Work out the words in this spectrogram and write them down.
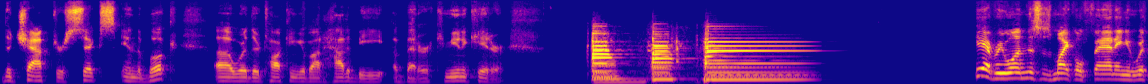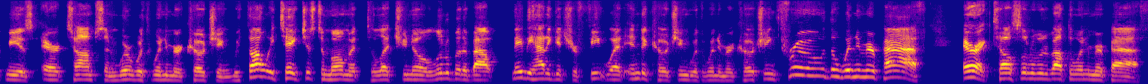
the chapter six in the book, uh, where they're talking about how to be a better communicator. Hey everyone, this is Michael Fanning, and with me is Eric Thompson. We're with Windermere Coaching. We thought we'd take just a moment to let you know a little bit about maybe how to get your feet wet into coaching with Windermere Coaching through the Windermere Path. Eric, tell us a little bit about the Windermere Path.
